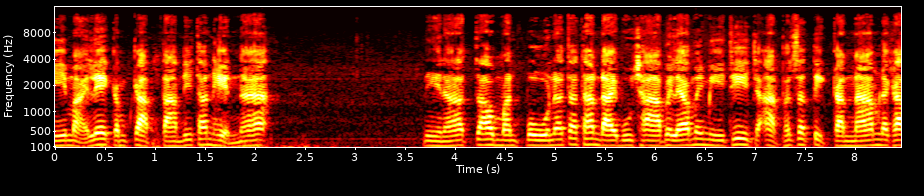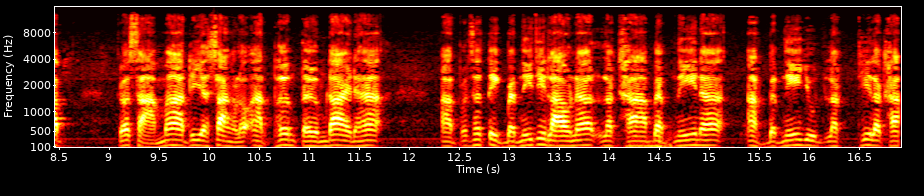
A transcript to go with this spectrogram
มีหมายเลขกำกับตามที่ท่านเห็นนะฮะนี่นะเจ้ามันปูนะถ้าท่านใดบูชาไปแล้วไม่มีที่จะอัดพลาสติกกันน้ำนะครับ ก็สามารถที่จะสั่งเราอัดเพิ่มเติมได้นะฮะอัดพลาสติกแบบนี้ที่เรานะ ราคาแบบนี้นะ อัดแบบนี้อยู่หลักที่ราคา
